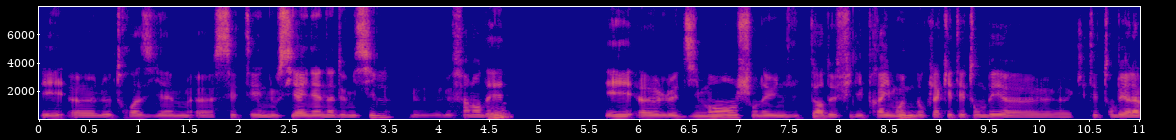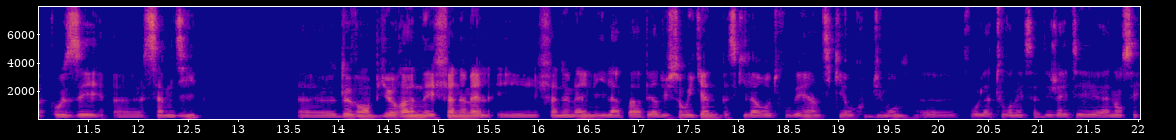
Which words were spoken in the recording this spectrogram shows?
Et euh, le troisième, euh, c'était Nusiainen à domicile, le, le Finlandais. Mhm. Et euh, le dimanche, on a eu une victoire de Philippe Raimund, donc là qui était tombé, euh, qui était tombé à la posée samedi, devant Björn et Fanemel. Et Fanemel, il n'a pas perdu son week-end parce qu'il a retrouvé un ticket en Coupe du Monde pour la tournée. Ça a déjà été annoncé.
